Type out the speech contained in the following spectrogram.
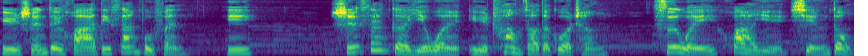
与神对话第三部分一，十三个疑问与创造的过程，思维、话语、行动。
